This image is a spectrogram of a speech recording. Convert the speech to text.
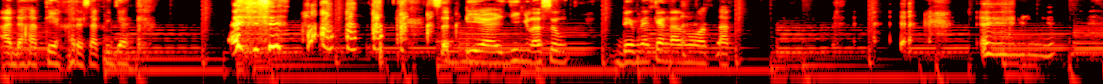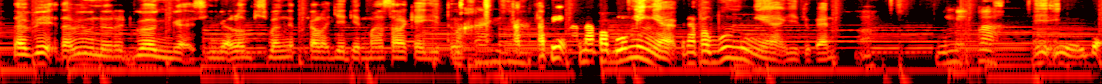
ada hati yang harus aku jaga sedih anjing langsung damage-nya nggak ngotak. Tapi tapi menurut gue enggak sih enggak logis banget kalau jadian masal kayak gitu. Makanya. Ta- tapi kenapa booming ya? Kenapa booming ya gitu kan? Bumi lah. I- iya udah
